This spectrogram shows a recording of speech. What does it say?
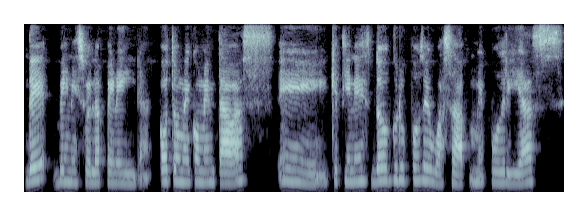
de Venezuela Pereira. Otto, me comentabas eh, que tienes dos grupos de WhatsApp. ¿Me podrías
